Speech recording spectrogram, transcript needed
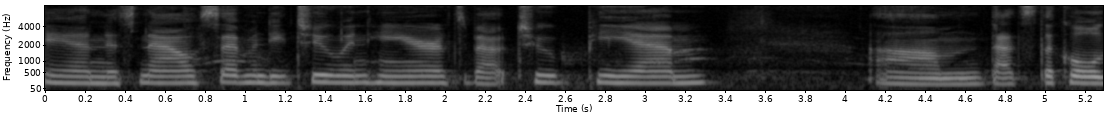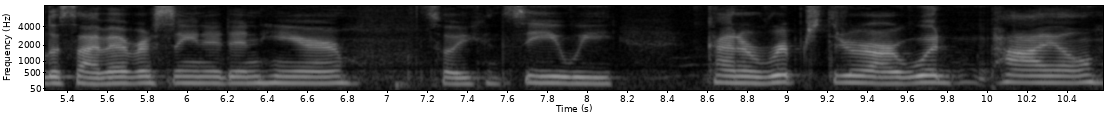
and it's now 72 in here. It's about 2 p.m. Um, that's the coldest I've ever seen it in here. So you can see we kind of ripped through our wood pile,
